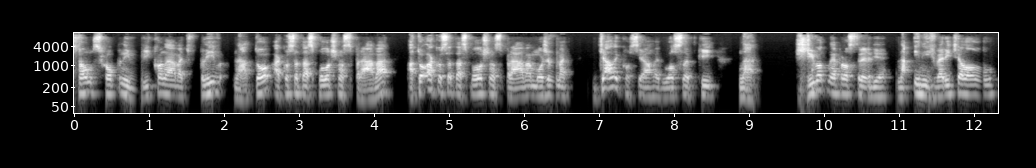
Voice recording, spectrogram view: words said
som schopný vykonávať vplyv na to, ako sa tá spoločnosť správa a to, ako sa tá spoločnosť správa, môže mať ďaleko siahle dôsledky na životné prostredie, na iných veriteľov,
